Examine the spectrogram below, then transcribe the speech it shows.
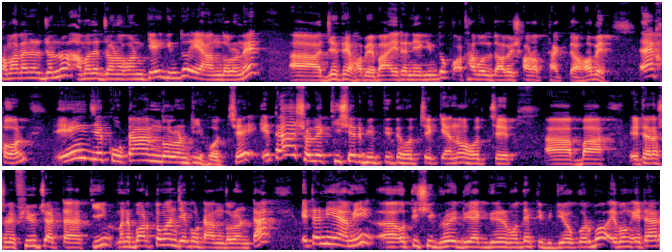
সমাধানের জন্য আমাদের জনগণকেই কিন্তু এই আন্দোলনে যেতে হবে বা এটা নিয়ে কিন্তু কথা বলতে হবে, সরব থাকতে হবে। এখন এই যে কোটা আন্দোলনটি হচ্ছে, এটা আসলে কিসের ভিত্তিতে হচ্ছে, কেন হচ্ছে বা এটার আসলে ফিউচারটা কি? মানে বর্তমান যে কোটা আন্দোলনটা, এটা নিয়ে আমি অতি শীঘ্রই দুই একদিনের মধ্যে একটি ভিডিও করব এবং এটার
